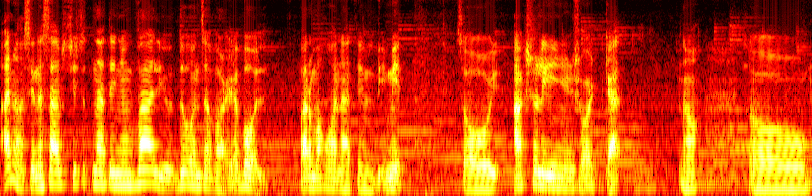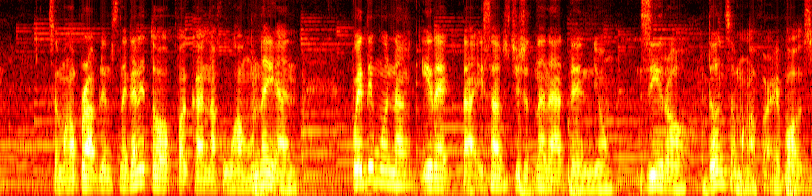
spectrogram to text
ano, sinasubstitute natin yung value doon sa variable para makuha natin yung limit. So, actually, yun yung shortcut. No? So, sa mga problems na ganito, pagka nakuha mo na yan, pwede mo nang irekta, i-substitute na natin yung 0 doon sa mga variables.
